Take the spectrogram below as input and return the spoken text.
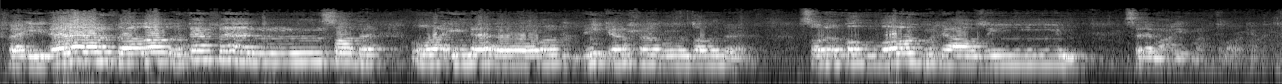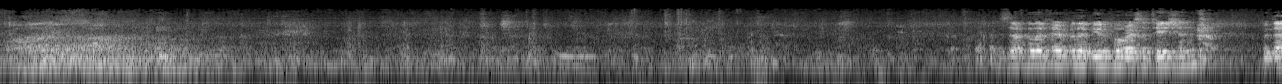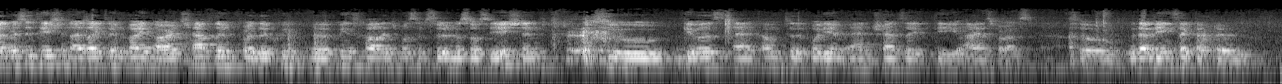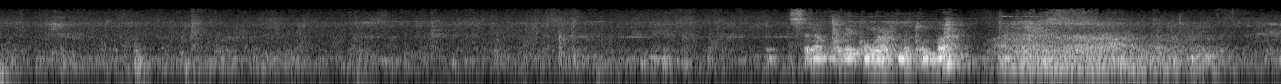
فإذا فرغت فانصب وإلى ربك فارغب. صدق الله العظيم. السلام عليكم ورحمة الله وبركاته Jazakallah khair for that beautiful recitation. With that recitation, I'd like to invite our chaplain for the Queen, uh, Queen's College Muslim Student Association to give us and come to the podium and translate the ayahs for us. So, with that being said, Dr. السلام عليكم ورحمة الله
